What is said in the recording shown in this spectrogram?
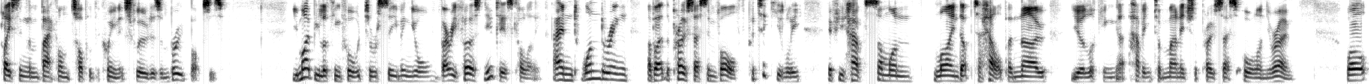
placing them back on top of the queen excluders and brood boxes. You might be looking forward to receiving your very first nucleus colony and wondering about the process involved, particularly if you have someone lined up to help and now you're looking at having to manage the process all on your own. Well,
